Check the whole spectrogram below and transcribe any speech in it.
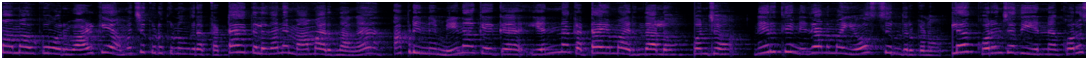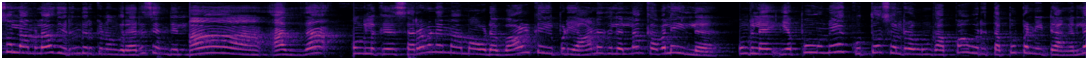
மாமாவுக்கும் ஒரு வாழ்க்கையை அமைச்சு கொடுக்கணுங்கிற கட்டாயத்துல தானே மாமா இருந்தாங்க. அப்படின்னு மீனா கேட்க என்ன கட்டாயமா இருந்தாலும் கொஞ்சம் நிறுத்தி நிதானமா யோசிச்சிருந்துருக்கணும். இல்லை இல்ல குறைஞ்சது என்ன குறை சொல்லாமலாவது இருந்திருக்கணுங்கிறாரு செந்தில் ஆ அதுதான். உங்களுக்கு சரவண மாமாவோட வாழ்க்கை இப்படி ஆனதுலெல்லாம் கவலை இல்லை. உங்களை எப்பவுமே குத்தம் சொல்ற உங்க அப்பா ஒரு தப்பு பண்ணிட்டாங்கல்ல?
